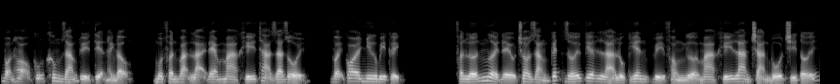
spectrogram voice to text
bọn họ cũng không dám tùy tiện hành động, một phần vạn lại đem ma khí thả ra rồi, vậy coi như bi kịch. Phần lớn người đều cho rằng kết giới kia là lục hiên vì phòng ngừa ma khí lan tràn bố trí tới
